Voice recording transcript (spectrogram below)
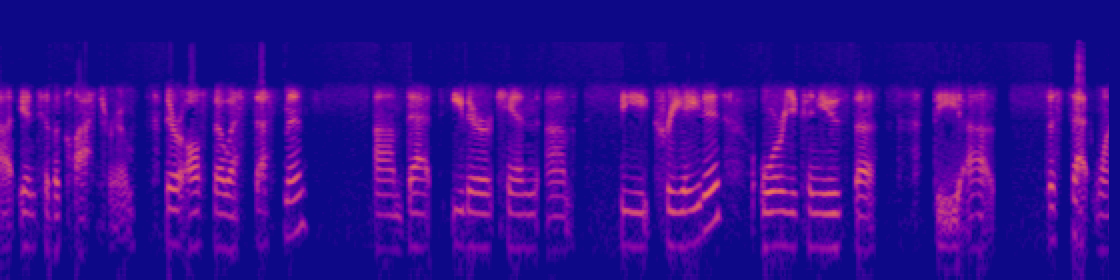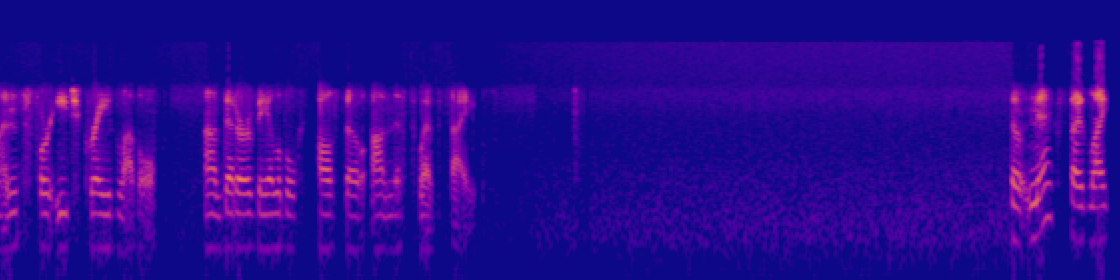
uh, into the classroom. There are also assessments um, that either can um, be created or you can use the the uh, the set ones for each grade level um, that are available also on this website. So next, I'd like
